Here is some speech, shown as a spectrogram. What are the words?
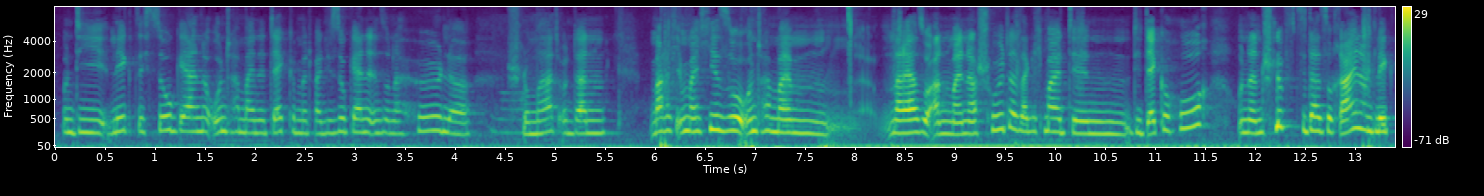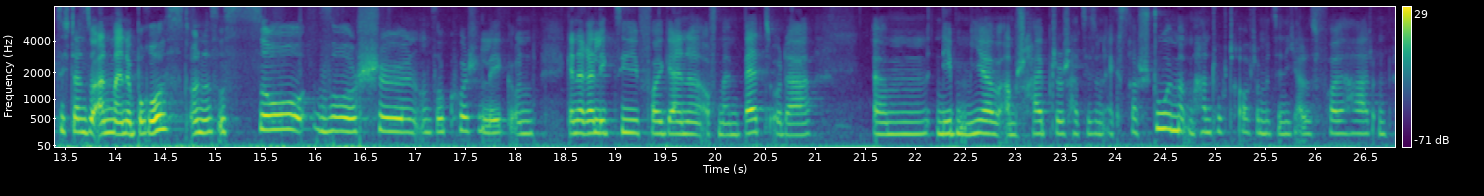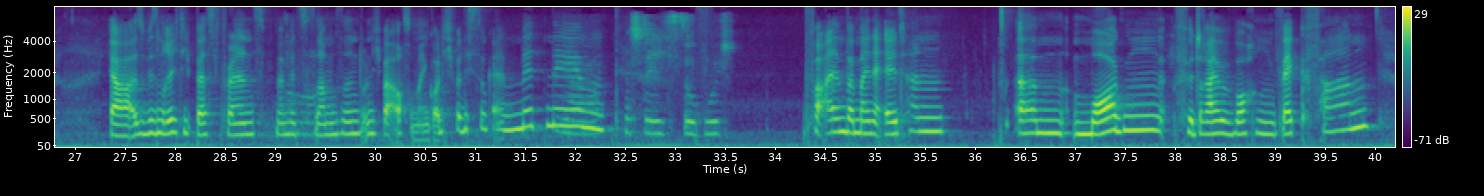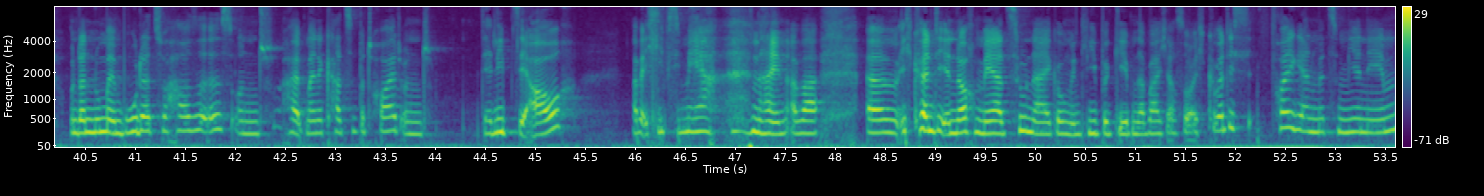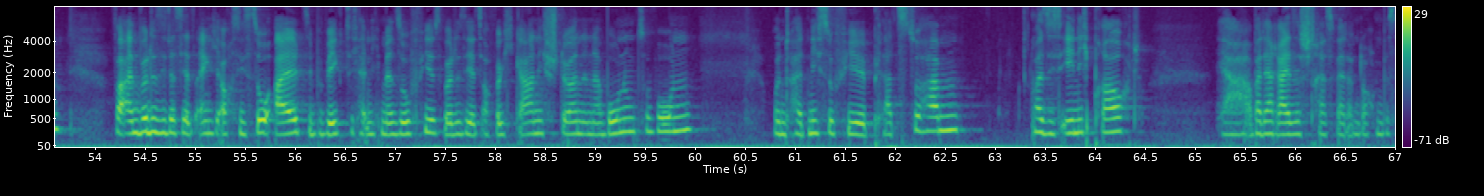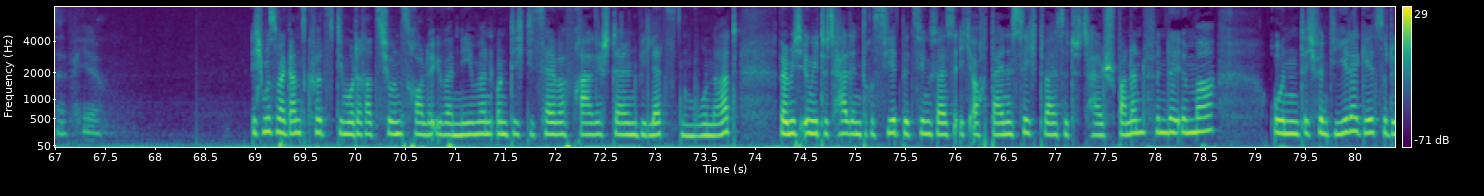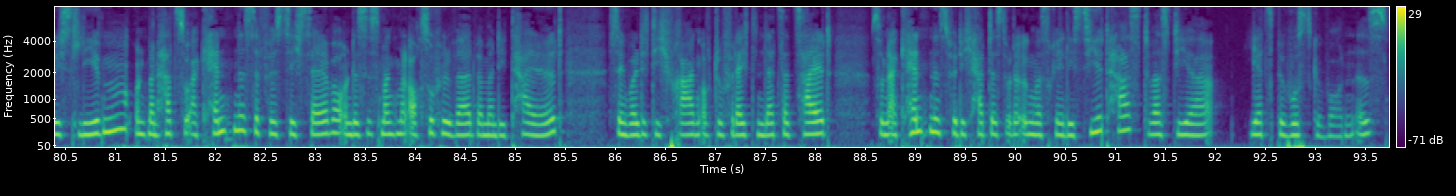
und die legt sich so gerne unter meine Decke mit, weil die so gerne in so einer Höhle schlummert. Und dann mache ich immer hier so unter meinem, naja, so an meiner Schulter, sag ich mal, den, die Decke hoch. Und dann schlüpft sie da so rein und legt sich dann so an meine Brust. Und es ist so, so schön und so kuschelig. Und generell liegt sie voll gerne auf meinem Bett oder ähm, neben mir am Schreibtisch hat sie so einen extra Stuhl mit einem Handtuch drauf, damit sie nicht alles voll hat. Und ja, also wir sind richtig Best Friends, wenn wir Oh. zusammen sind. Und ich war auch so, mein Gott, ich würde dich so gerne mitnehmen. Ja, verstehe ich so gut. Vor allem, weil meine Eltern ähm, morgen für drei Wochen wegfahren und dann nur mein Bruder zu Hause ist und halt meine Katze betreut und der liebt sie auch. Aber ich liebe sie mehr. Nein, aber ähm, ich könnte ihr noch mehr Zuneigung und Liebe geben. Da war ich auch so, ich würde dich voll gern mit zu mir nehmen. Vor allem würde sie das jetzt eigentlich auch, sie ist so alt, sie bewegt sich halt nicht mehr so viel. Es würde sie jetzt auch wirklich gar nicht stören, in der Wohnung zu wohnen und halt nicht so viel Platz zu haben, weil sie es eh nicht braucht. Ja, aber der Reisestress wäre dann doch ein bisschen viel. Ich muss mal ganz kurz die Moderationsrolle übernehmen und dich dieselbe Frage stellen wie letzten Monat, weil mich irgendwie total interessiert, beziehungsweise ich auch deine Sichtweise total spannend finde immer. Und ich finde, jeder geht so durchs Leben und man hat so Erkenntnisse für sich selber und es ist manchmal auch so viel wert, wenn man die teilt. Deswegen wollte ich dich fragen, ob du vielleicht in letzter Zeit so eine Erkenntnis für dich hattest oder irgendwas realisiert hast, was dir jetzt bewusst geworden ist.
